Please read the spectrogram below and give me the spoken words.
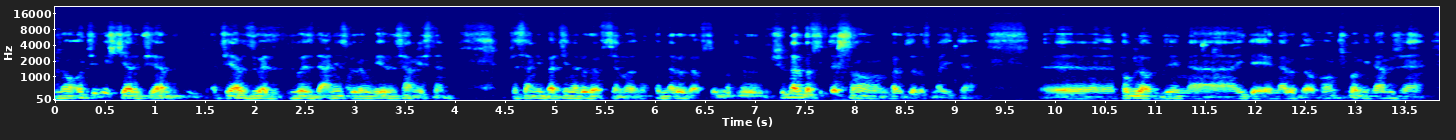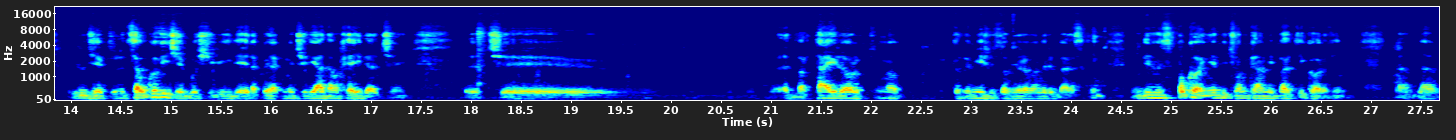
No oczywiście, ale czy ja, czy ja złe, złe zdanie, skoro mówię, że sam jestem czasami bardziej narodowcem od, od narodowców, no to wśród narodowców też są bardzo rozmaite e, poglądy na ideę narodową. Przypominam, że ludzie, którzy całkowicie głosili ideę taką jak my, czyli Adam Hegel, czy, czy Edward Taylor, no, trochę mniejszy stopniu Roman Rybarski, mogliby spokojnie być członkami partii Korwin, prawda?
